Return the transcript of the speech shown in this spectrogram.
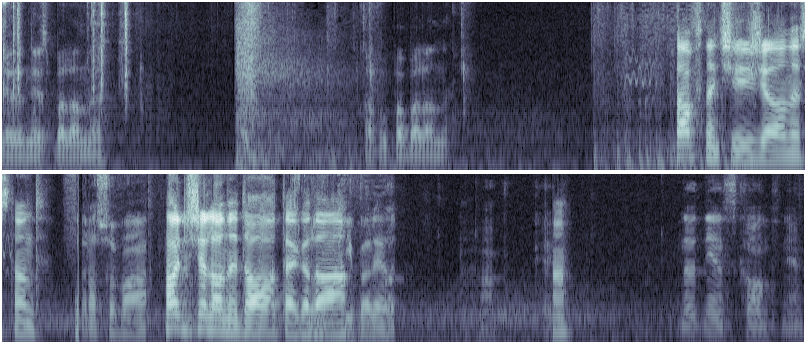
Jeden jest balony. A wupa balony. Cofnę ci zielony stąd. Chodź zielony do tego, do A. Kibel jeden. A, okej. A. Nawet nie wiem skąd, nie?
